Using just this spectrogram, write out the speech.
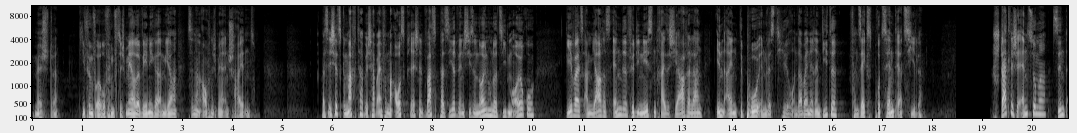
möchte. Die 5,50 Euro mehr oder weniger im Jahr sind dann auch nicht mehr entscheidend. Was ich jetzt gemacht habe, ich habe einfach mal ausgerechnet, was passiert, wenn ich diese 907 Euro jeweils am Jahresende für die nächsten 30 Jahre lang in ein Depot investiere und dabei eine Rendite von 6% erziele. Stattliche Endsumme sind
